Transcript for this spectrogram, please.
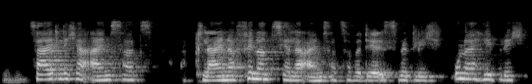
Mhm. Zeitlicher Einsatz, ein kleiner finanzieller Einsatz, aber der ist wirklich unerheblich.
